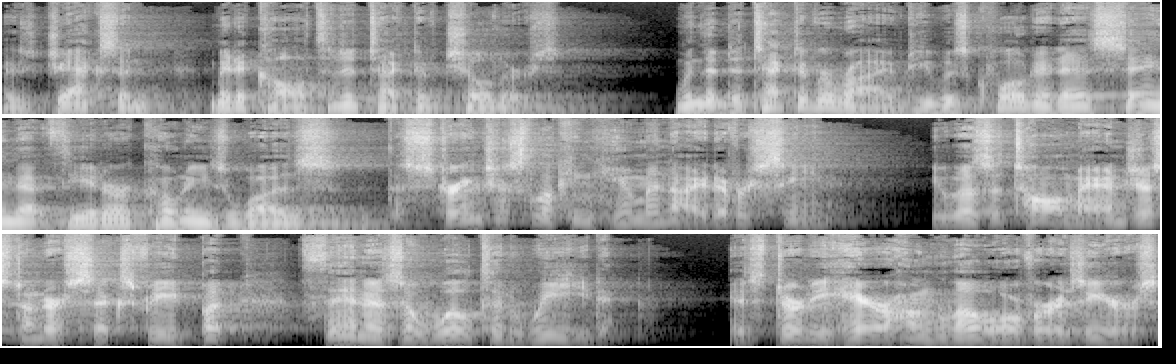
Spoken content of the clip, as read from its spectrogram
as Jackson made a call to Detective Childers. When the detective arrived, he was quoted as saying that Theodore Coneys was the strangest looking human I'd ever seen. He was a tall man, just under six feet, but thin as a wilted weed. His dirty hair hung low over his ears,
